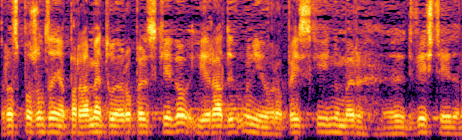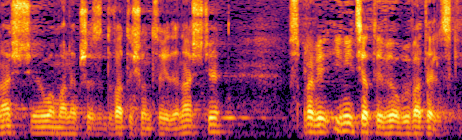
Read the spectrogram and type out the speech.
rozporządzenia Parlamentu Europejskiego i Rady Unii Europejskiej nr 211 łamane przez 2011 w sprawie inicjatywy obywatelskiej,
